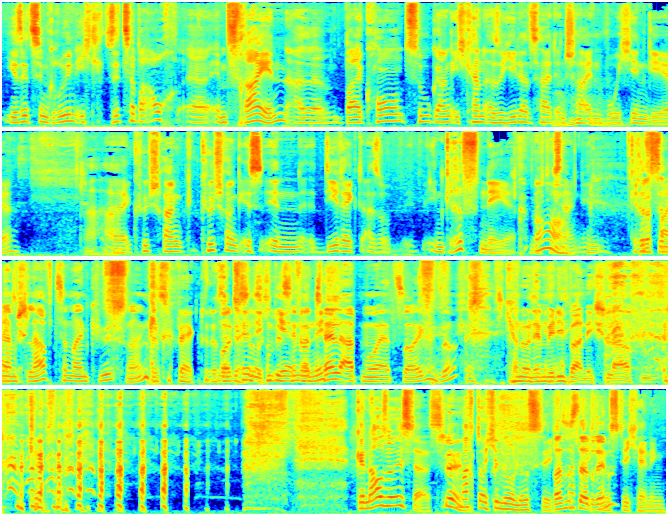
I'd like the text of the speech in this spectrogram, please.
Ihr sitzt im Grün, ich sitze aber auch äh, im Freien, also Balkonzugang. Ich kann also jederzeit entscheiden, wo ich hingehe. Aha. Äh, Kühlschrank, Kühlschrank ist in direkt, also in Griffnähe, möchte Oh. ich sagen. In du hast in deinem. Schlafzimmer einen Kühlschrank. Respekt. Respekt. Wolltest du so ein bisschen? Hotelatmo erzeugen? So? Ich kann nur in der Minibar nicht schlafen. Genau so ist das. Schön. Macht euch nur lustig. Was ist Macht da drin? Lustig, Henning.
